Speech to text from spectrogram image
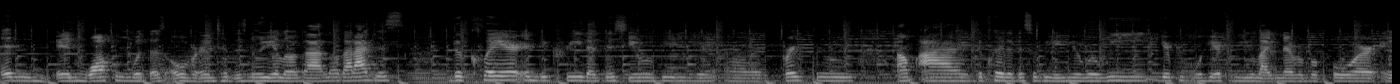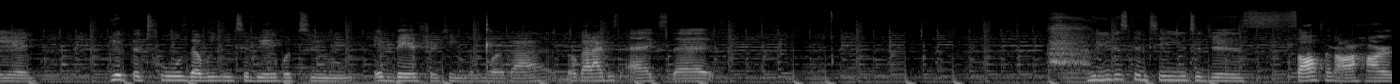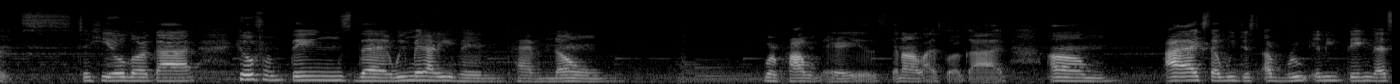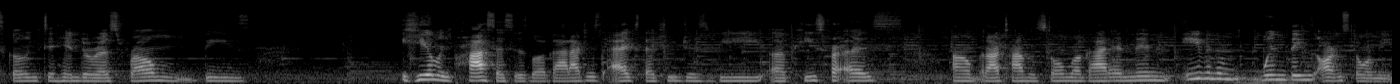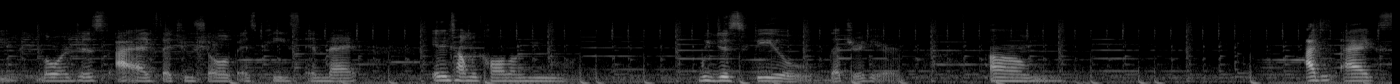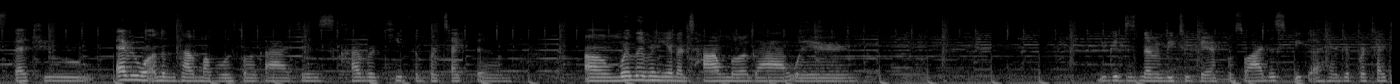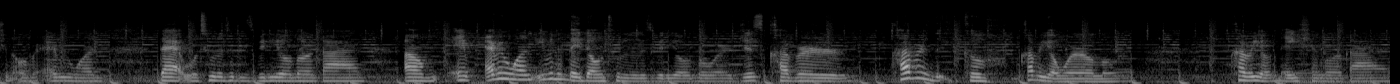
and and walking with us over into this new year, Lord God. Lord God, I just declare and decree that this year will be a year of breakthrough. Um, I declare that this will be a year where we, your people, will hear from you like never before and get the tools that we need to be able to advance your kingdom, Lord God. Lord God, I just ask that you just continue to just soften our hearts to heal, Lord God. Heal from things that we may not even have known were problem areas in our lives, Lord God. Um, I ask that we just uproot anything that's going to hinder us from these healing processes, Lord God. I just ask that you just be a peace for us um, in our times of storm, Lord God. And then even when things aren't stormy, Lord, just I ask that you show up as peace and that anytime we call on you, we just feel that you're here. Um, I just ask that you, everyone under the sound of my voice, Lord God, just cover, keep them, protect them. Um, we're living in a time, Lord God, where you could just never be too careful. So I just speak a hedge of protection over everyone that will tune into this video, Lord God. Um, if everyone, even if they don't tune into this video, Lord, just cover, cover the, cover your world, Lord. Cover your nation, Lord God.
